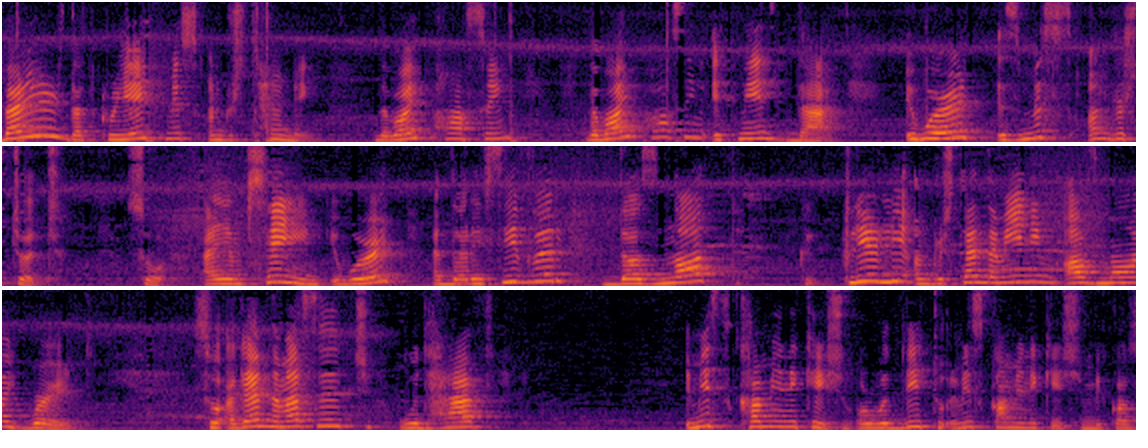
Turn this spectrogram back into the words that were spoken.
barriers that create misunderstanding. The bypassing, the bypassing it means that a word is misunderstood. So I am saying a word and the receiver does not clearly understand the meaning of my word. So again the message would have a miscommunication or would lead to a miscommunication because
